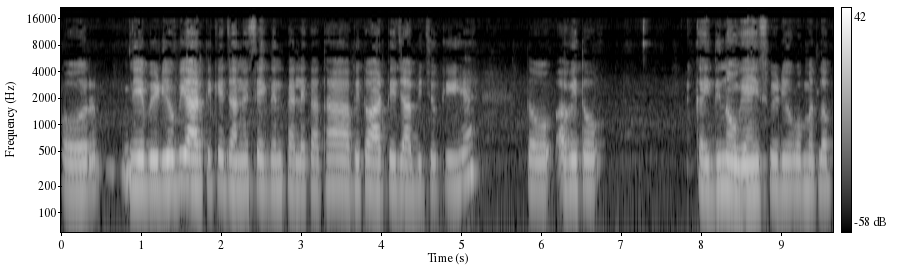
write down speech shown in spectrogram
और ये वीडियो भी आरती के जाने से एक दिन पहले का था, अभी तो आरती जा भी चुकी है। तो अभी तो कई दिन हो गए हैं इस वीडियो को मतलब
